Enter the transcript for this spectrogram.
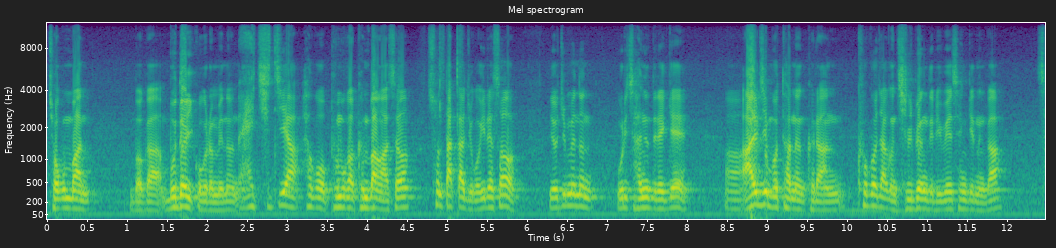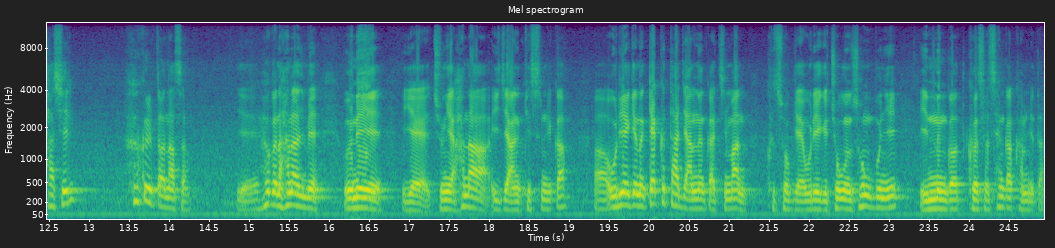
조금만 뭐가 묻어 있고 그러면은 에 지지야 하고 부모가 금방 와서 손 닦아주고 이래서 요즘에는 우리 자녀들에게 어, 알지 못하는 그러한 크고 작은 질병들이 왜 생기는가? 사실 흙을 떠나서 예, 흙은 하나님의 은혜의 예, 중에 하나이지 않겠습니까? 어, 우리에게는 깨끗하지 않는 것 같지만 그 속에 우리에게 좋은 성분이 있는 것 그것을 생각합니다.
